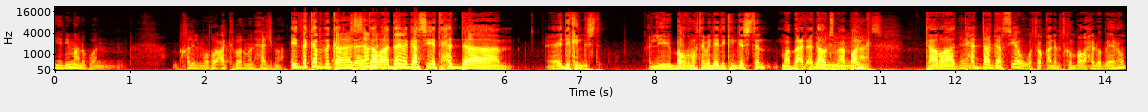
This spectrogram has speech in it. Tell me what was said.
يعني ما نبغى نخلي الموضوع أكبر من حجمه. اي ذكرت ذكرت. آه، ترى دانيال جارسيا تحدى إيدي كينغستون. اللي برضه مهتمين لإيدي كينغستون ما بعد عداوته مع بانك. nice. ترى إيه. تحداه جارسيا وأتوقع إنها بتكون مباراة حلوة بينهم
